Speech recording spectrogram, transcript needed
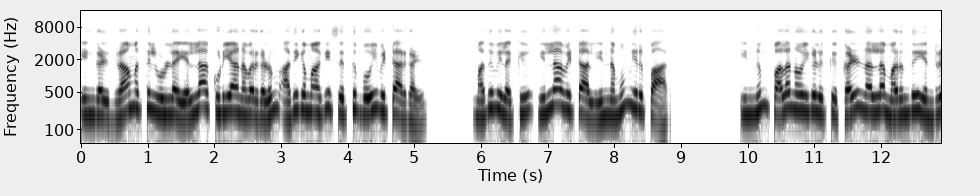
எங்கள் கிராமத்தில் உள்ள எல்லா குடியானவர்களும் அதிகமாகி செத்து போய் விட்டார்கள். மதுவிலக்கு இல்லாவிட்டால் இன்னமும் இருப்பார். இன்னும் பல நோய்களுக்கு கள் நல்ல மருந்து என்று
